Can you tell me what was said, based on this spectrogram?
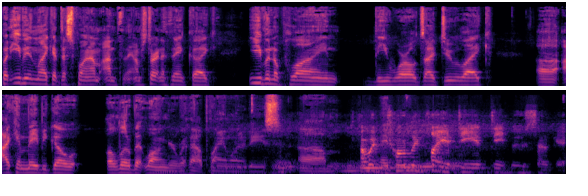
but even like at this point, I'm I'm, th- I'm starting to think like even applying the worlds I do like, uh, I can maybe go a little bit longer without playing one of these. Um, I would maybe- totally play a D&D Musou game.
